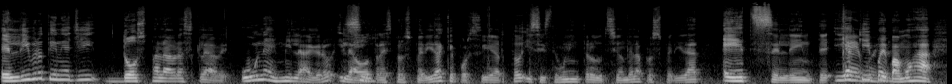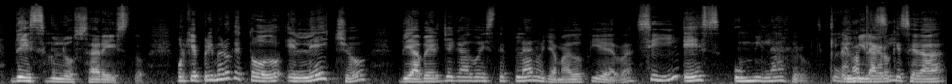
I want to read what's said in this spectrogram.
el libro tiene allí dos palabras clave. Una es milagro y la Sí. otra es prosperidad, que por cierto hiciste una introducción de la prosperidad excelente. Y Qué aquí pues vamos a desglosar esto. Porque primero que todo, el hecho de haber llegado a este plano llamado Tierra Sí. es un milagro. Claro el que milagro sí. que, se da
